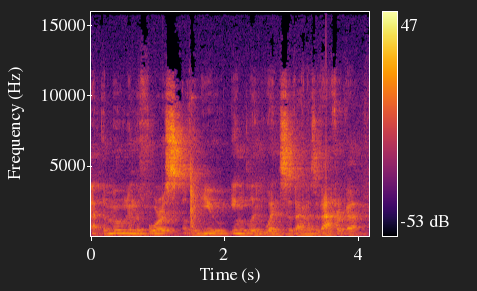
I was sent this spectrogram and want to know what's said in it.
at the moon in the forests of the New England when savannas of Africa,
